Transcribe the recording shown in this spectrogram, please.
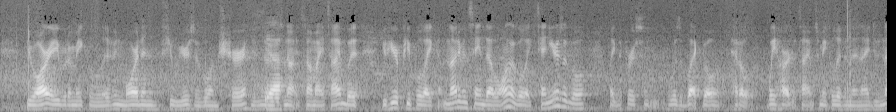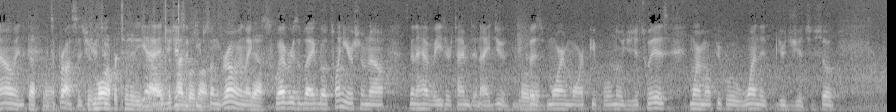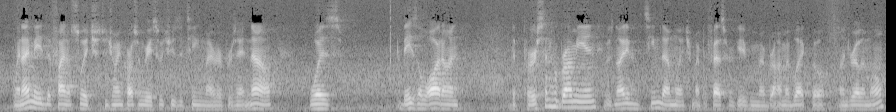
you are able to make a living more than a few years ago. I'm sure. Even Yeah. It's not. It's not my time, but you hear people like I'm not even saying that long ago, like 10 years ago. Like the person who was a black belt had a way harder time to make a living than I do now, and Definitely. it's a process. There's Jiu-jitsu- more opportunities yeah, now and as the time jiu-jitsu keeps on. on growing. Like Yeah. whoever is a black belt 20 years from now is gonna have an easier time than I do because Totally. more and more people will know jiu-jitsu is, more and more people will want to do jiu-jitsu. So when I made the final switch to join Carlson Gracie, which is the team I represent now, was based a lot on the person who brought me in. It was not even the team that much. My professor gave me my brown, my black belt, Andre Lemon.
